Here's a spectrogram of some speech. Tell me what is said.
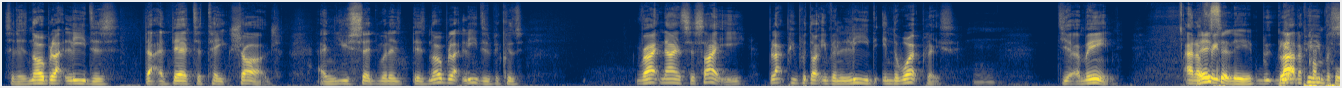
So there's no black leaders that are there to take charge. And you said, well, there's, there's no black leaders because right now in society, black people don't even lead in the workplace. Do you know what I mean? And Basically, we, we black people,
